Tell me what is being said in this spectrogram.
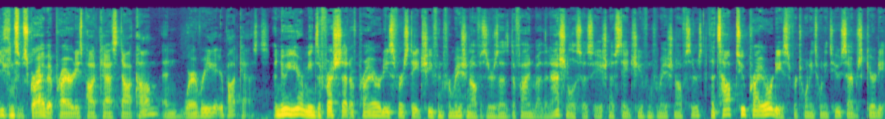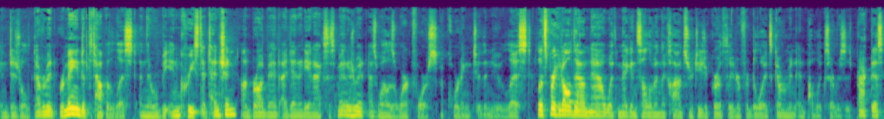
You can subscribe at prioritiespodcast.com and wherever you get your podcasts. A new year means a fresh set of priorities for state chief information officers as defined by the National Association of State Chief Information Officers. The top two priorities for 2022, cybersecurity and digital government, remained at the top of the list, and there will be increased attention on broadband identity and access management as well as workforce, according to the new list. Let's break it all down now with Meghan Sullivan, the Cloud Strategic Growth Leader for Deloitte's Government and Public Services practice,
